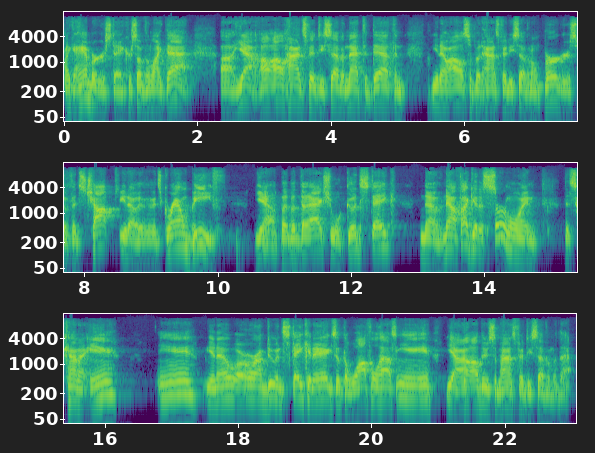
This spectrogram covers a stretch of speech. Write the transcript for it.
like a hamburger steak or something like that, uh, yeah, I'll, I'll Heinz 57 that to death. And, you know, I also put Heinz 57 on burgers. So if it's chopped, you know, if it's ground beef, yeah, yeah. but but the actual good steak, no. Now, if I get a sirloin, that's kind of eh, eh, you know, or, or, I'm doing steak and eggs at the Waffle House. Eh, yeah, I'll, I'll do some Heinz 57 with that.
